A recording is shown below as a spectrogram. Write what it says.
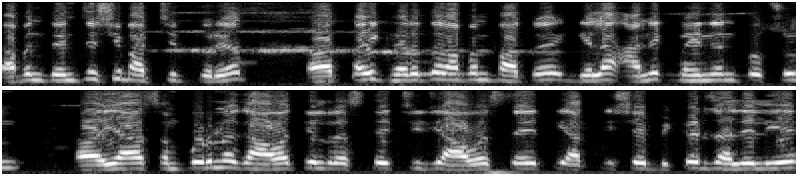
आपण त्यांच्याशी बातचीत करूयात. काही ताई खरं तर आपण पाहतोय गेल्या अनेक महिन्यांपासून या संपूर्ण गावातील रस्त्याची जी अवस्था आहे ती अतिशय बिकट झालेली आहे.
